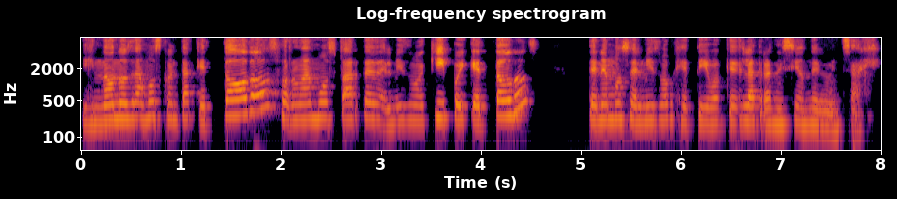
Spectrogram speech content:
Y no nos damos cuenta que todos formamos parte del mismo equipo y que todos tenemos el mismo objetivo, que es la transmisión del mensaje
